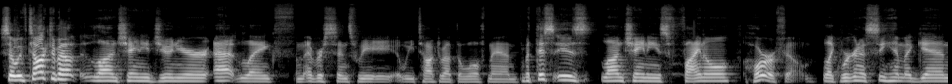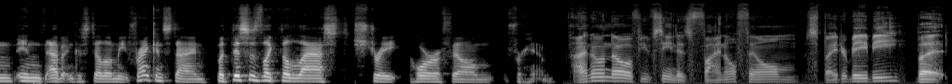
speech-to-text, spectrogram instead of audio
so we've talked about Lon Chaney Jr. at length um, ever since we we talked about the Wolfman. But this is Lon Chaney's final horror film. Like we're gonna see him again in Abbott and Costello Meet Frankenstein, but this is like the last straight horror film for him. I don't know if you've seen his final film, Spider Baby, but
